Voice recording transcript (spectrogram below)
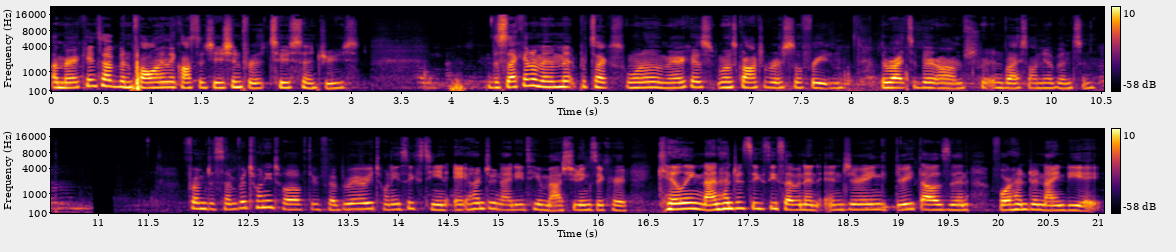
Americans have been following the Constitution for two centuries. The Second Amendment protects one of America's most controversial freedom, the right to bear arms, written by Sonia Benson. From December 2012 through February 2016, 892 mass shootings occurred, killing 967 and injuring 3,498.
